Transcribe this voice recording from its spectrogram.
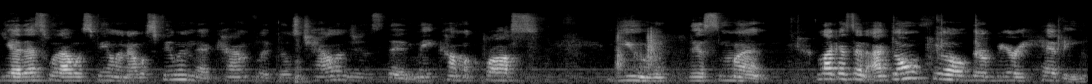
Yeah, that's what I was feeling. I was feeling that conflict, those challenges that may come across you this month. Like I said, I don't feel they're very heavy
